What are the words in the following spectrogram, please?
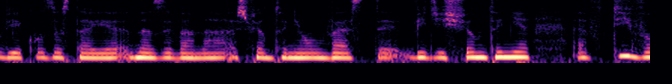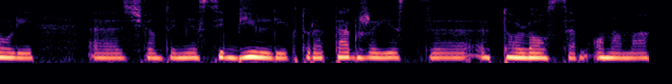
wieku zostaje nazywana świątynią Westy. Widzi świątynię w Tivoli, świątynię Sybilli, która także jest Tolosem. Ona ma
